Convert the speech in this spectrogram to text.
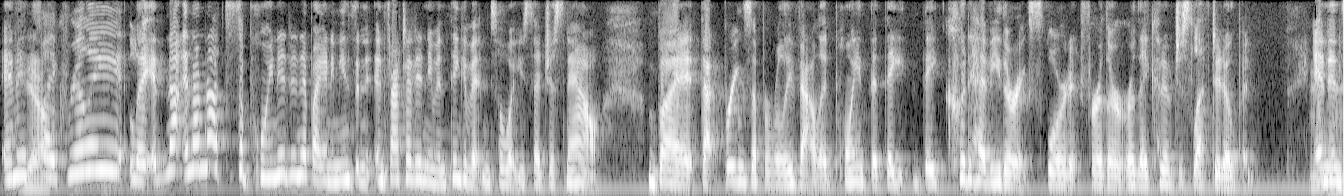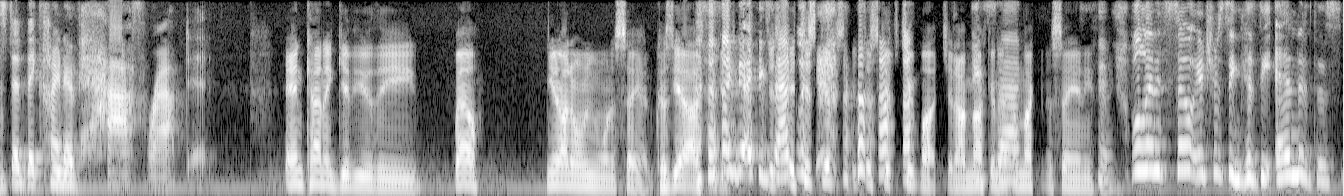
and it's Yeah. like really like and not, and i'm not disappointed in it by any means and in fact i didn't even think of it until what you said just now but that brings up a really valid point that they they could have either explored it further or they could have just left it open and Mhm. instead they kind of half wrapped it and kind of give you the well, you know, I don't even want to say it because yeah, I think I it, know, just- exactly. it just gives it just gives too much, and I'm not gonna I'm not gonna say anything. well and it's so interesting because the end of this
